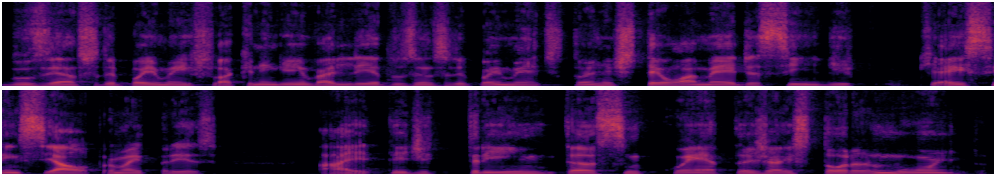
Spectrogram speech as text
200 depoimentos lá, que ninguém vai ler 200 depoimentos. Então, a gente tem uma média, assim, de o que é essencial para uma empresa. A ET de 30, 50 já estourando muito,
